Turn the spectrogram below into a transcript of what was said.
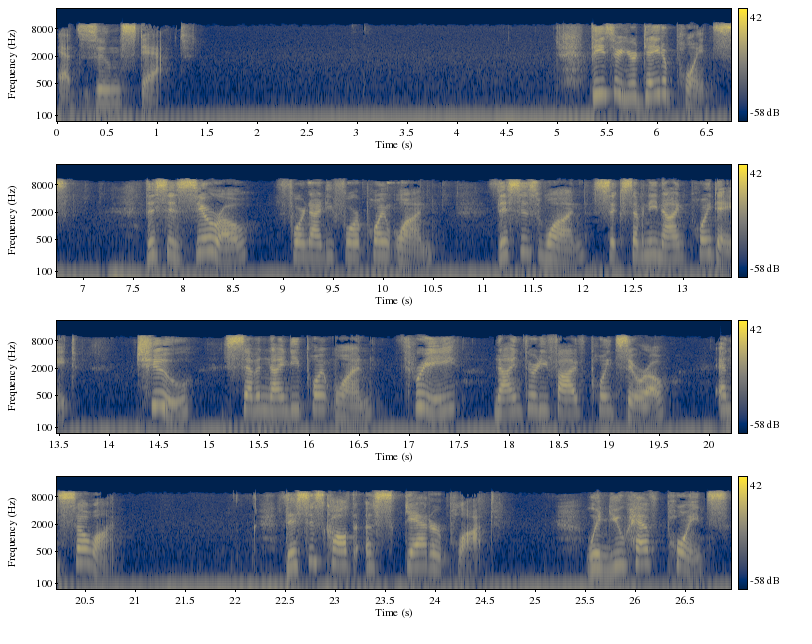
at zoom stat. These are your data points. This is 0, 494.1. This is 1, 679.8. 2, 790.1. 3, 935.0, and so on. This is called a scatter plot. When you have points,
